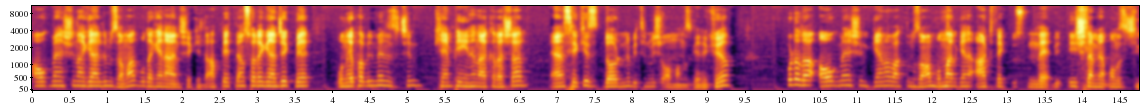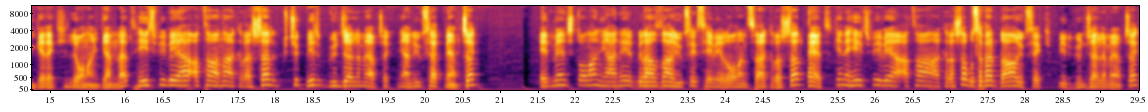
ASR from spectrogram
Augmentation'a geldiğimiz zaman bu da gene aynı şekilde. Update'den sonra gelecek ve bunu yapabilmeniz için campaign'in arkadaşlar N8 4'ünü bitirmiş olmanız gerekiyor. Burada da Augmentation Gem'e baktığımız zaman bunlar gene Artifact üstünde işlem yapmamız için gerekli olan gemler. HP veya atağına arkadaşlar küçük bir güncelleme yapacak. Yani yükseltme yapacak. Advanced olan yani biraz daha yüksek seviyede olan ise arkadaşlar evet gene HP veya atağın arkadaşlar bu sefer daha yüksek bir güncelleme yapacak.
